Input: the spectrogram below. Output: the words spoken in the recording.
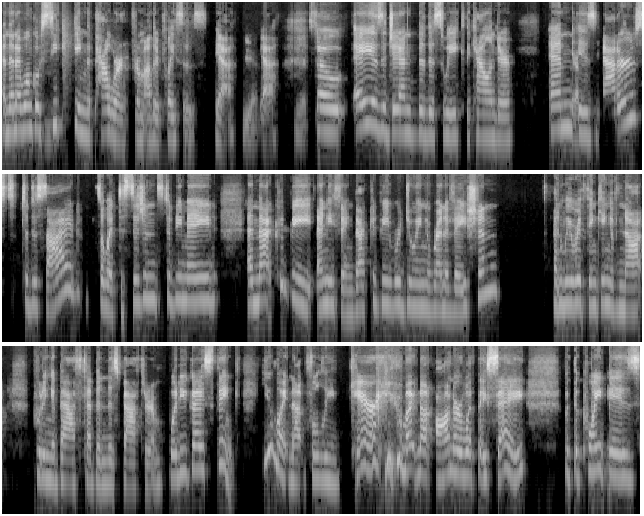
and then i won't go mm-hmm. seeking the power from other places yeah Yeah. yeah, Yeah. so a is agenda this week the calendar m Yeah. is matters to decide so like decisions to be made and that could be anything that could be we're doing a renovation and we were thinking of not putting a bathtub in this bathroom. What do you guys think? You might not fully care. You might not honor what they say. But the point is,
